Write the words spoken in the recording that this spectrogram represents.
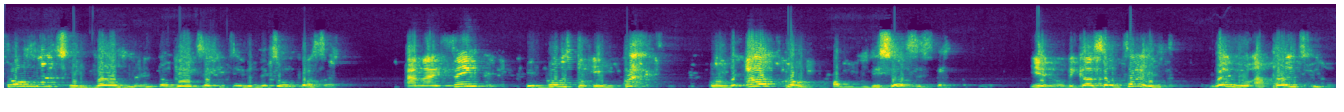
so much involvement of the executive in this whole process. And I think it goes to impact on the outcome of the judicial system. You know, because sometimes when you appoint people,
